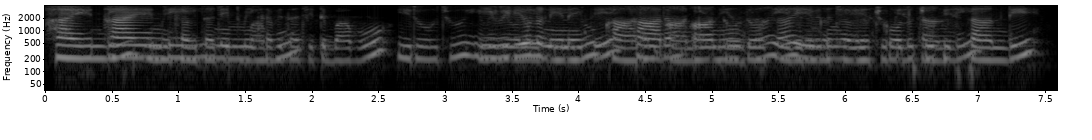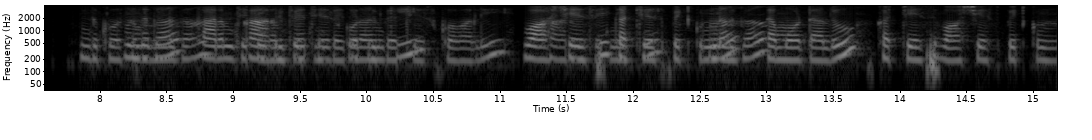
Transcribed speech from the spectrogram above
హాయ్ అండి. హాయ్ అండి. కవిత నేను మీ. కవిత చిట్టిబాబు. ఈరోజు ఈ వీడియోలో నేనైతే కారం ఆనియన్ దోశ ఏ విధంగా వేసుకోవాలో చూపిస్తా అండి. ఇందుకోసం ముందుగా కారం చట్నీ ప్రిపేర్ చేసుకోవడానికి చేసుకోవాలి. వాష్ కారం చేసి కట్ చేసి పెట్టుకున్న టమోటాలు కట్ చేసి వాష్ చేసి పెట్టుకున్న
